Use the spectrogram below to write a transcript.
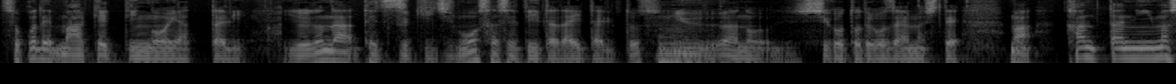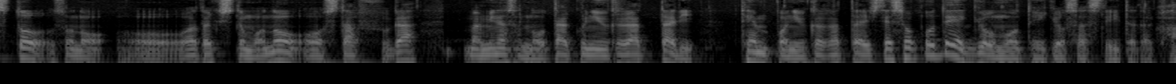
そこでマーケティングをやったり、いろいろな手続き事務をさせていただいたりという、うん、あの仕事でございまして、まあ、簡単に言いますと、その私どものスタッフが、まあ、皆さんのお宅に伺ったり、店舗に伺ったりして、そこで業務を提供させていただくと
